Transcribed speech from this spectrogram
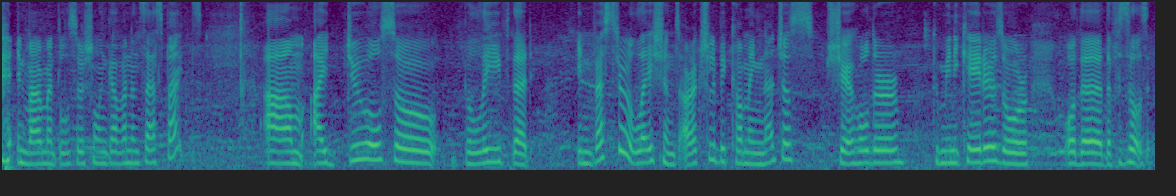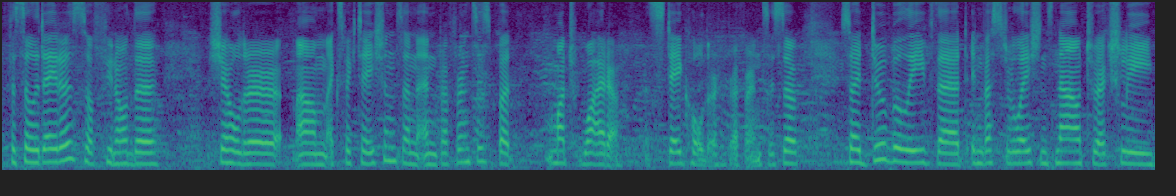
environmental, social, and governance aspects. Um, I do also believe that investor relations are actually becoming not just shareholder communicators or, or the, the facil facilitators of you know the shareholder um, expectations and, and preferences, but much wider stakeholder preferences. So, so I do believe that investor relations now to actually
